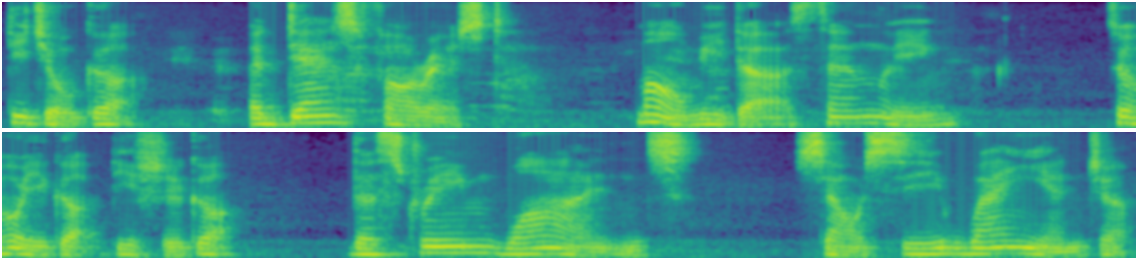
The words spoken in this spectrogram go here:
第九个，a dense forest，茂密的森林。最后一个，第十个，the stream winds，小溪蜿蜒着。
